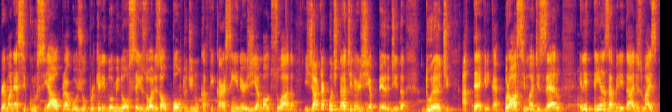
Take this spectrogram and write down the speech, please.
permanece crucial para Gojo, porque ele dominou os seis olhos ao ponto de nunca ficar sem energia amaldiçoada. E já que a quantidade de energia perdida durante a técnica é próxima de zero, ele tem as habilidades mais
